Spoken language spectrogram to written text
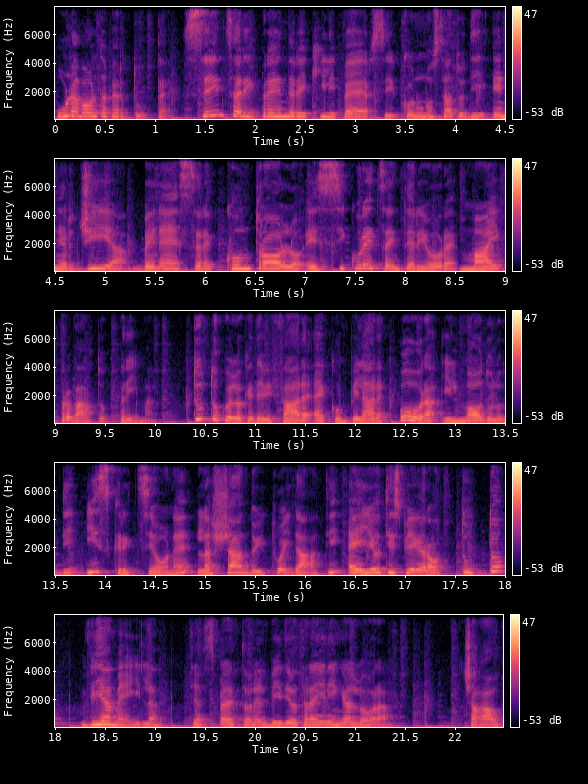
una volta per tutte, senza riprendere i chili persi, con uno stato di energia, benessere, controllo e sicurezza interiore mai provato prima. Tutto quello che devi fare è compilare ora il modulo di iscrizione lasciando i tuoi dati e io ti spiegherò tutto via mail. Ti aspetto nel video training allora. Ciao!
